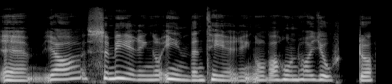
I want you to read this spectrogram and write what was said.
ehm, ja, summering och inventering och vad hon har gjort. Och, och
